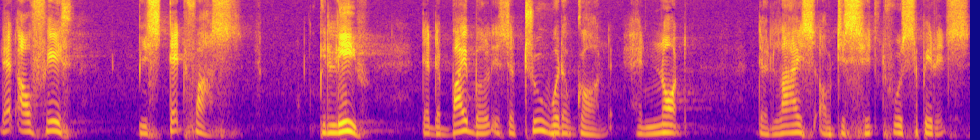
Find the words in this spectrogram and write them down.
let our faith be steadfast. Believe that the Bible is the true Word of God and not the lies of deceitful spirits,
